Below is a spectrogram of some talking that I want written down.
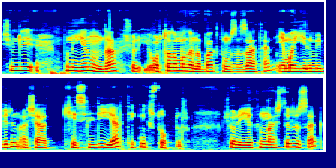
Şimdi bunun yanında şöyle ortalamalarına baktığımızda zaten EMA 21'in aşağı kesildiği yer teknik stoptur. Şöyle yakınlaştırırsak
